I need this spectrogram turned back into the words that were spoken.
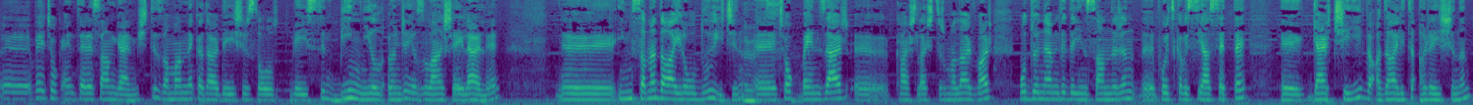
E, ve çok enteresan gelmişti. Zaman ne kadar değişirse o değişsin bin yıl önce yazılan şeylerle e, insana dair olduğu için Evet. e, çok benzer e, karşılaştırmalar var. O dönemde de insanların e, politika ve siyasette e, gerçeği ve adaleti arayışının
